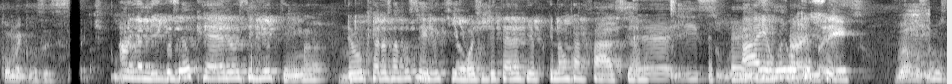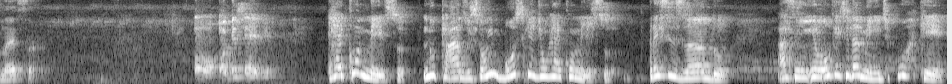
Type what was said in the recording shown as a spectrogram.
Como é que você se sente? Ai, amigos, eu quero seguir o tema. Eu quero usar vocês aqui hoje de terapia, porque não tá fácil. É isso. Ai, eu vou Ai, enlouquecer. Vamos, vamos nessa. Ó, observe. Recomeço. No caso, estou em busca de um recomeço. Precisando, assim, enlouquecidamente. Por quê?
